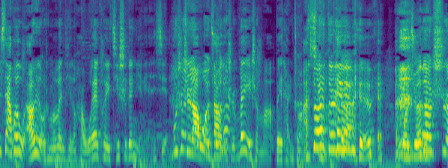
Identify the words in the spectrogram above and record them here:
下回我要是有什么问题的话，我也可以及时跟你联系，不是知道我到底是为什么被弹窗啊？对对对对呸呸呸呸！我觉得是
